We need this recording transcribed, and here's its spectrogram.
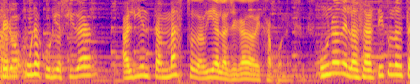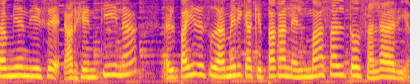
Pero una curiosidad alienta más todavía la llegada de japoneses. Uno de los artículos también dice, Argentina, el país de Sudamérica que pagan el más alto salario.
